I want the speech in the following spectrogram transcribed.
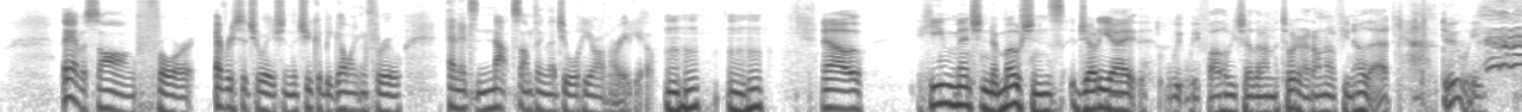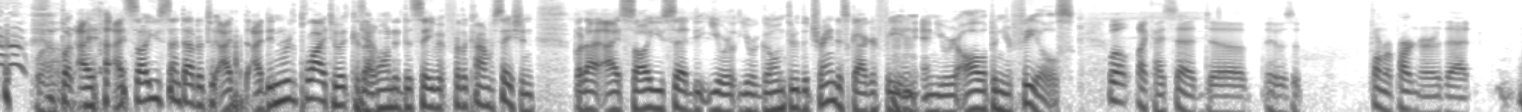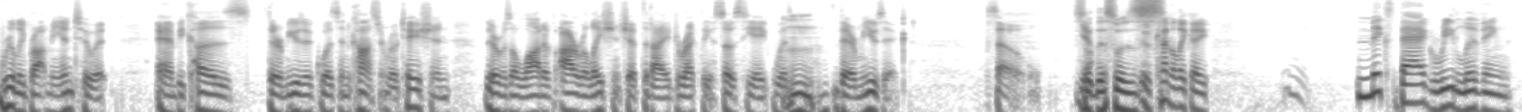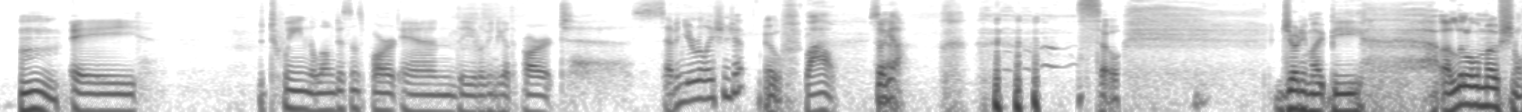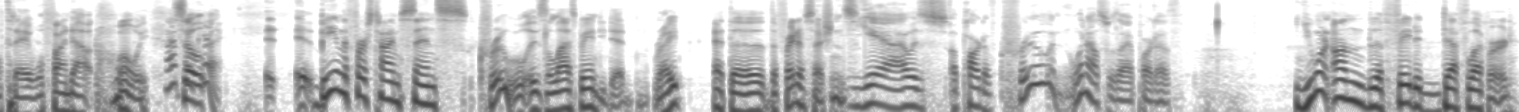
they have a song for every situation that you could be going through and it's not something that you will hear on the radio Mm-hmm. Mm-hmm. Now, he mentioned emotions. Jody, I we, we follow each other on the Twitter. I don't know if you know that, Do we? But I I saw you sent out a tweet. I I didn't reply to it because I Yeah. wanted to save it for the conversation. But I, I saw you said you were you were going through the train discography and, and you were all up in your feels. Well, like I said, uh, it was a former partner that really brought me into it, and because their music was in constant rotation, there was a lot of our relationship that I directly associate with their music. So, So yeah, this it was, was kind of like a mixed bag reliving mm, a between the long distance part and the living together part seven year relationship. oof. wow So Yeah. yeah, So Jody might be a little emotional today. We'll find out, won't we? that's so okay it, being the first time since Crew is the last band you did, right? At the the Fredo sessions. yeah i was a part of crew and what else was i a part of You weren't on the faded Def Leppard.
